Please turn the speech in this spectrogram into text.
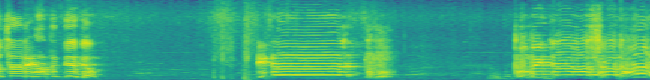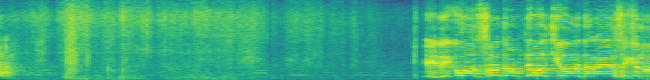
কোচাদের হাতে দিয়ে দাও? ডিটেল ভূমিতে অস্ত্র ধর! এদিকে অস্ত্র ধরতে বলছি, ওর দ্বারাই আছে কেন?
